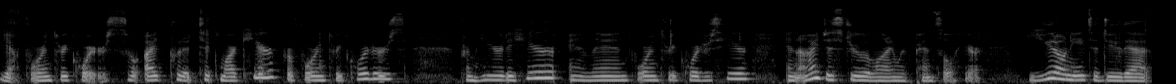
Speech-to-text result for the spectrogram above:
yeah, four and three quarters. So I put a tick mark here for four and three quarters from here to here, and then four and three quarters here. And I just drew a line with pencil here. You don't need to do that,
